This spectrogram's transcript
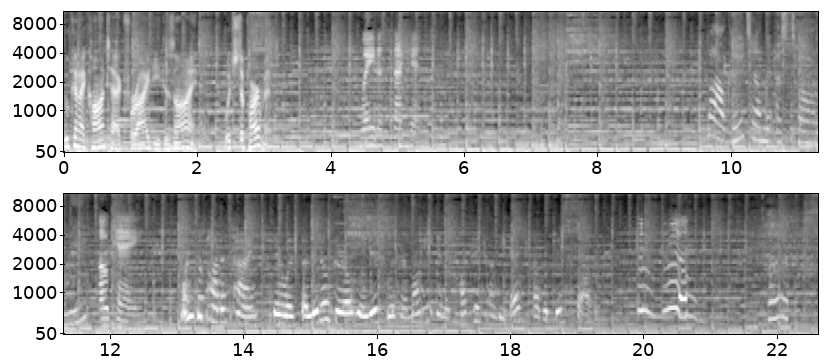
who can I contact for ID design? Which department? Wait a second. Mom, can you tell me a story? Okay. Once upon a time, there was a little girl who lived with her mommy in a cottage on the edge of a big forest. Oh.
